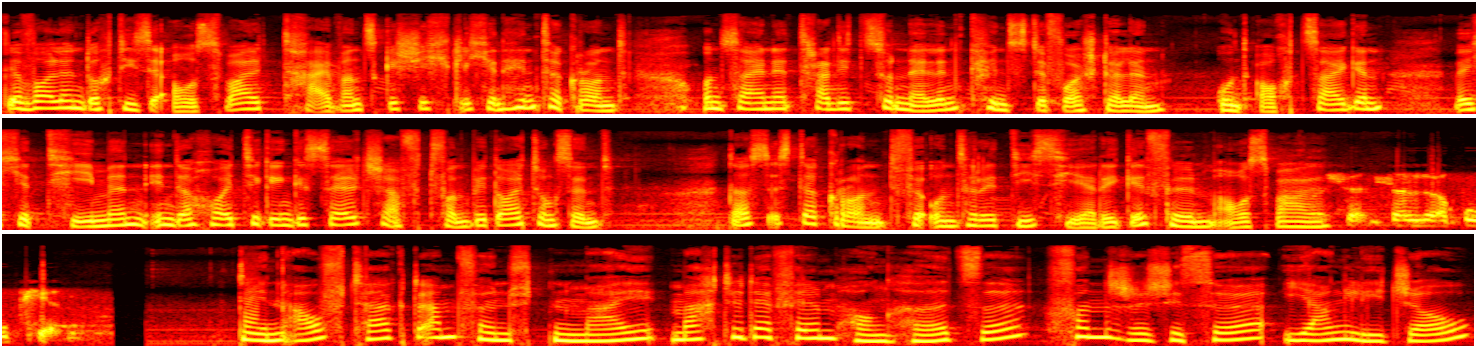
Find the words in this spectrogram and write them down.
Wir wollen durch diese Auswahl Taiwans geschichtlichen Hintergrund und seine traditionellen Künste vorstellen und auch zeigen, welche Themen in der heutigen Gesellschaft von Bedeutung sind. Das ist der Grund für unsere diesjährige Filmauswahl. Den Auftakt am 5. Mai machte der Film Hong Herze von Regisseur Yang Li Zhou,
